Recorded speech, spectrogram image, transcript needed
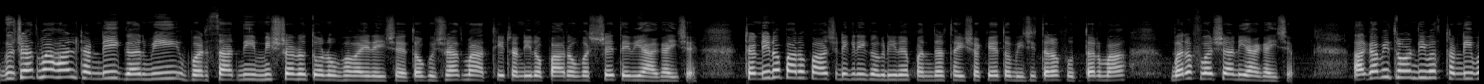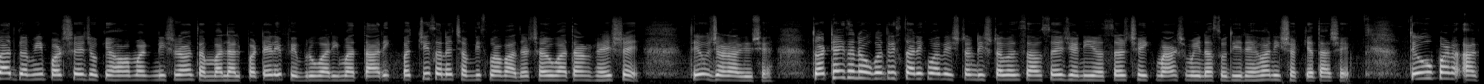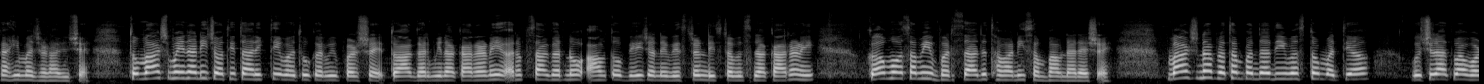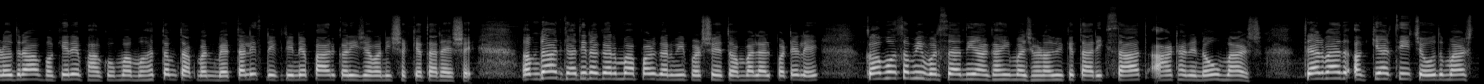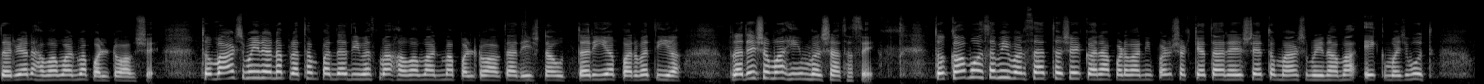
ગુજરાતમાં હાલ ઠંડી, ગરમી, વરસાદની મિશ્ર ઋતુ અનુભવાઈ રહી છે. તો ગુજરાતમાં આજથી ઠંડીનો પારો વધશે તેવી આગાહી છે. ઠંડીનો પારો પાંચ ડિગ્રી ગગડીને પંદર થઈ શકે તો બીજી તરફ ઉત્તરમાં બરફ વર્ષાની આગાહી છે. આગામી ત્રણ દિવસ ઠંડી બાદ ગરમી પડશે, જો કે હવામાન નિષ્ણાત અંબાલાલ પટેલે ફેબ્રુઆરીમાં તારીખ પચીસ અને છવ્વીસમાં વાદળછાયું વાતાવરણ રહેશે તેવું જણાવ્યું છે. તો અઠ્યાવીસ અને ઓગણત્રીસ તારીખમાં વેસ્ટર્ન ડિસ્ટર્બન્સ આવશે, જેની અસર છેક માર્ચ મહિના સુધી રહેવાની શક્યતા છે, તેવું પણ આગાહીમાં જણાવ્યું છે. તો માર્ચ મહિનાની ચોથી તારીખથી વધુ ગરમી પડશે, તો આ ગરમીના કારણે અરબ સાગરનો આવતો ભેજ અને વેસ્ટર્ન ડિસ્ટર્બન્સના કારણે કમોસમી વરસાદ થવાની સંભાવના રહેશે. માર્ચના પ્રથમ પંદર દિવસ તો મધ્ય ગુજરાતમાં વડોદરા વગેરે ભાગોમાં મહત્તમ તાપમાન બેતાલીસ ડિગ્રીને પાર કરી જવાની શક્યતા રહેશે. અમદાવાદ ગાંધીનગરમાં પણ ગરમી પડશે તો અંબાલાલ પટેલે કમોસમી વરસાદની આગાહીમાં જણાવ્યું કે તારીખ સાત, આઠ અને નવ માર્ચ, ત્યારબાદ અગિયારથી ચૌદ માર્ચ દરમિયાન હવામાનમાં પલટો આવશે. તો માર્ચ મહિનાના પ્રથમ પંદર દિવસમાં હવામાનમાં પલટો આવતા દેશના ઉત્તરીય પર્વતીય પ્રદેશોમાં હિમવર્ષા થશે. તો કમોસમી વરસાદ થશે, કરા પડવાની પણ શક્યતા રહેશે, તો માર્ચ મહિનામાં એક મજબૂત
